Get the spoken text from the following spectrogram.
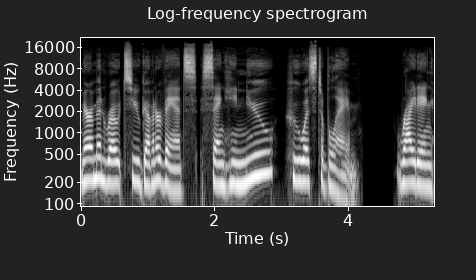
Merrimon wrote to Governor Vance saying he knew who was to blame. Writing,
